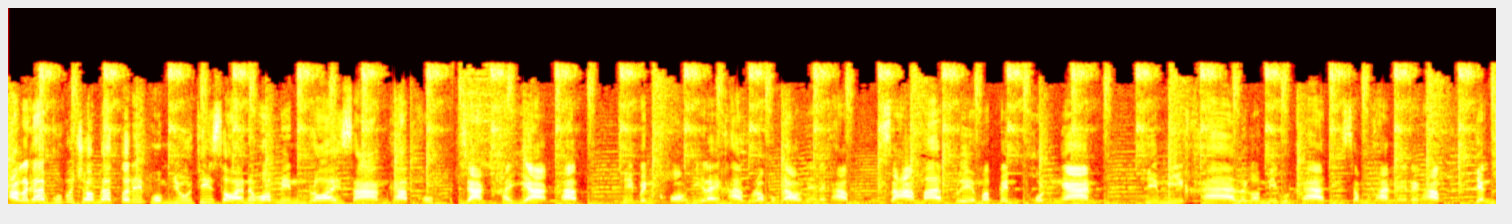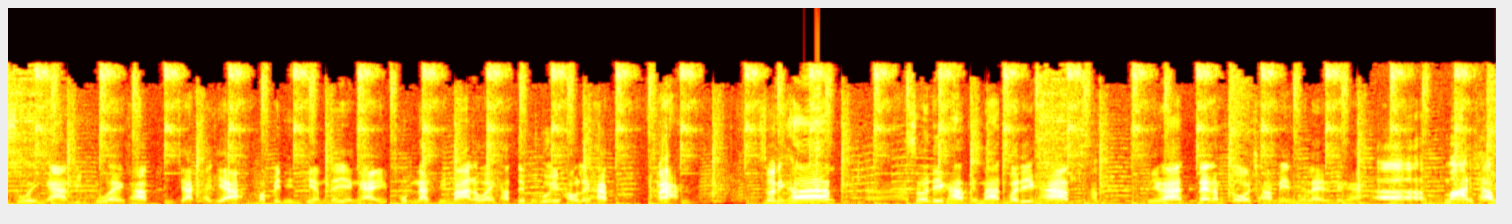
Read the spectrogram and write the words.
เอาละครับคุณผู้ชมครับ ตอนนี้ผมอยู่ที่ซอยนวมินทร์ร้อยสามครับ ผมจากขยะครับที่เป็นของที่ไร้ค่าสำหรับพวกเราเนี่ยนะครับ สามารถเปลี่ยนมาเป็นผลงานที่มีค่าแล้วก็มีคุณค่าที่สำคัญเนี่ยนะครับ ยังสวยงามอีกด้วยครับ จากขยะมาเป็นหินเทียมได้ยังไง ผมนัดพี่มาร์ทเอาไว้ครับ เดี๋ยวไปคุยกับเขาเลยครับมาสวัสดีครับ สวัสดีครับพี่มาร์ทสวัสดีครับพี่มาร์ทแนะนำตัวชาวมินเทอร์แลนด์นิดนึงฮะเอ่อมาร์ทครับ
